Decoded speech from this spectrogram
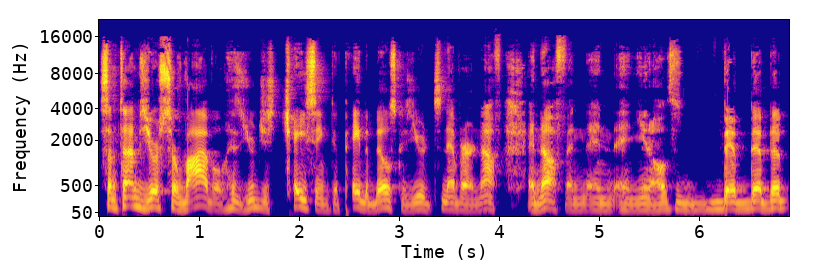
Sometimes your survival is you're just chasing to pay the bills because it's never enough, enough, and and and you know b- b- b-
